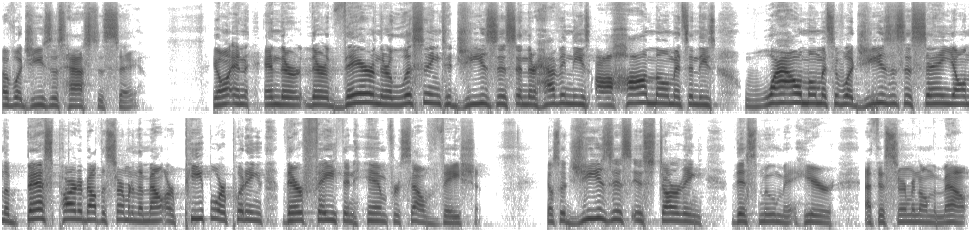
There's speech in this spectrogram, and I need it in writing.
of what Jesus has to say. You know, and, and they're, they're there and they're listening to Jesus and they're having these aha moments and these wow moments of what Jesus is saying. Y'all, and the best part about the Sermon on the Mount are people are putting their faith in him for salvation. You know, so Jesus is starting this movement here at this Sermon on the Mount.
